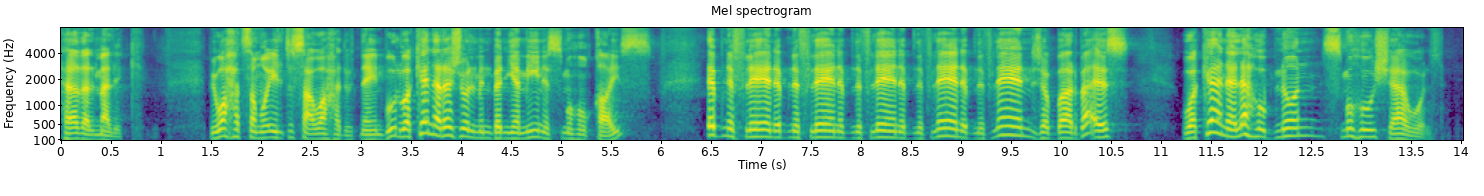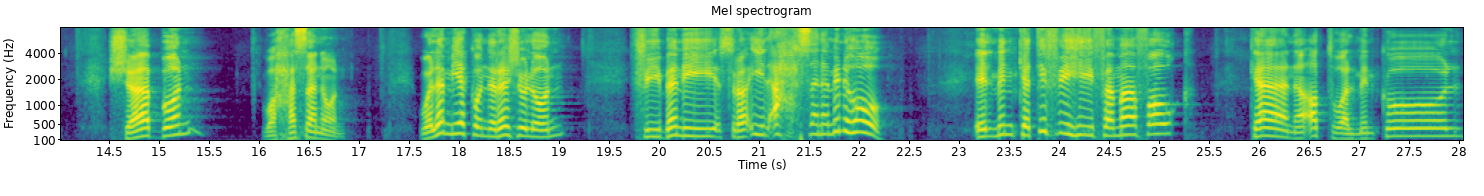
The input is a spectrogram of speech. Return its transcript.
هذا الملك. بواحد صموئيل تسعة واحد واثنين بقول وكان رجل من بنيامين اسمه قيس. ابن فلان ابن فلان ابن فلان ابن فلان ابن فلان جبار بأس. وكان له ابن اسمه شاول. شاب وحسن. ولم يكن رجل في بني إسرائيل أحسن منه. من كتفه فما فوق كان أطول من كل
